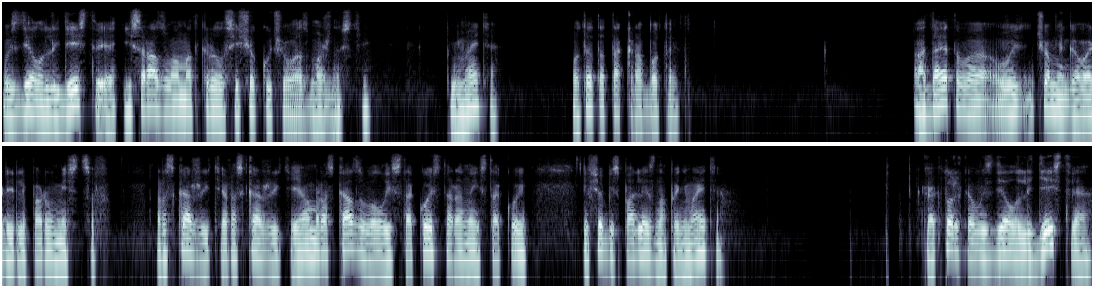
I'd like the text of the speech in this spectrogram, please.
Вы сделали действие, и сразу вам открылась еще куча возможностей. Понимаете? Вот это так работает. А до этого вы что мне говорили пару месяцев? Расскажите, расскажите. Я вам рассказывал и с такой стороны, и с такой. И все бесполезно, понимаете? Как только вы сделали действие,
